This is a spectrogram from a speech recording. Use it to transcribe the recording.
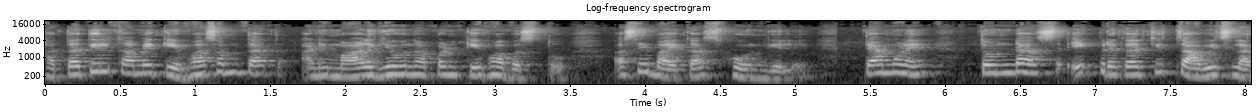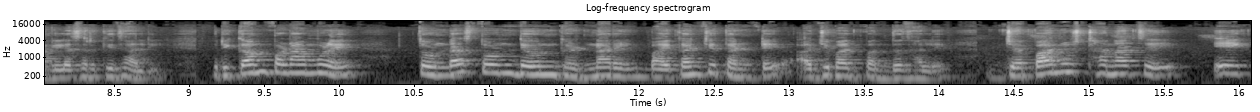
हातातील कामे केव्हा संपतात आणि माळ घेऊन आपण केव्हा बसतो असे बायकास होऊन गेले. त्यामुळे तोंडास एक प्रकारची चावीच लागल्यासारखी झाली. रिकामपणामुळे तोंडास तोंड देऊन घडणारे बायकांचे तंटे अजिबात बंद झाले. जपानुष्ठानाचे एक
